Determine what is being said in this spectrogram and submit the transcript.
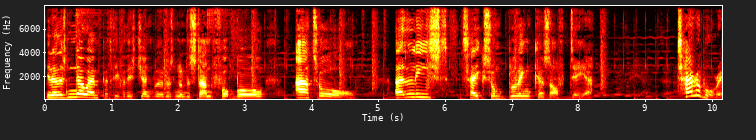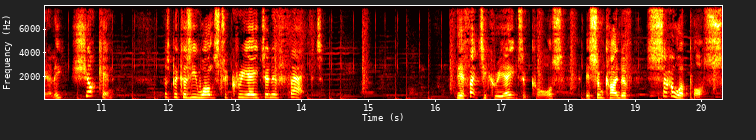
You know, there's no empathy for this gentleman who doesn't understand football at all. At least take some blinkers off, dear terrible, really. Shocking. That's because he wants to create an effect. The effect he creates, of course, is some kind of sourpuss.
